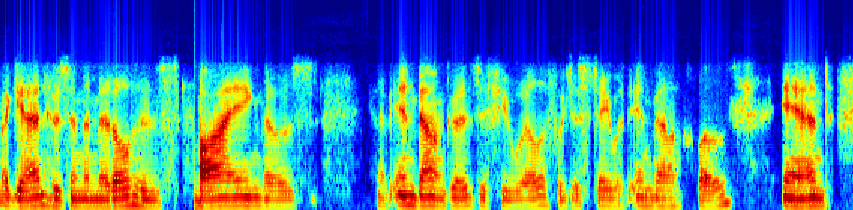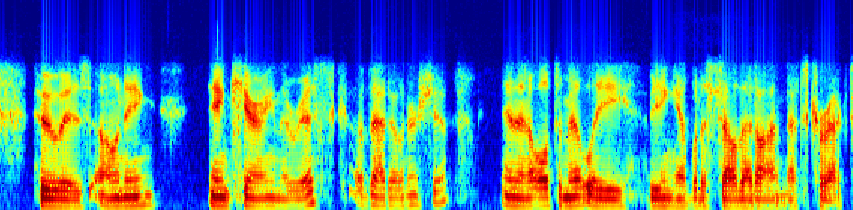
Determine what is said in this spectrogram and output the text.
again, who's in the middle, who's buying those kind of inbound goods, if you will, if we just stay with inbound clothes, and who is owning and carrying the risk of that ownership, and then ultimately being able to sell that on. That's correct.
